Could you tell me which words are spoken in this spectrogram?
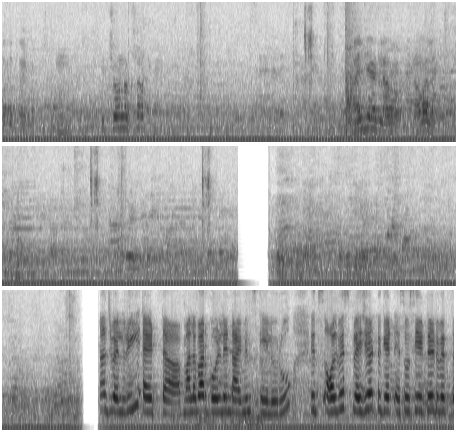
కొద్దిగా పైకి. ఇటు చూడండి ఒకసారి. స్మైల్ చేయట్లేదు ఎవరు? అవ్వాలి jewelry at uh, Malabar Gold and Diamonds Eluru it's always pleasure to get associated with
